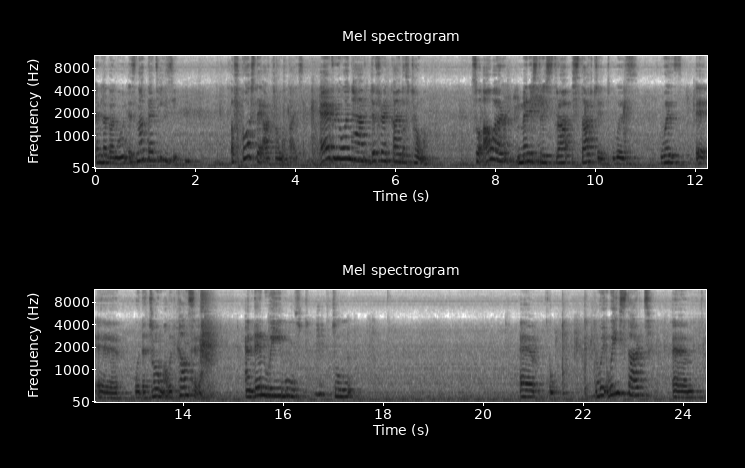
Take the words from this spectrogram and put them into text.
in Lebanon is not that easy. Of course they are traumatized. Everyone have different kind of trauma. So our ministry started with, with, uh, uh, with the trauma, with counseling. And then we moved to uh, we, we start um,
